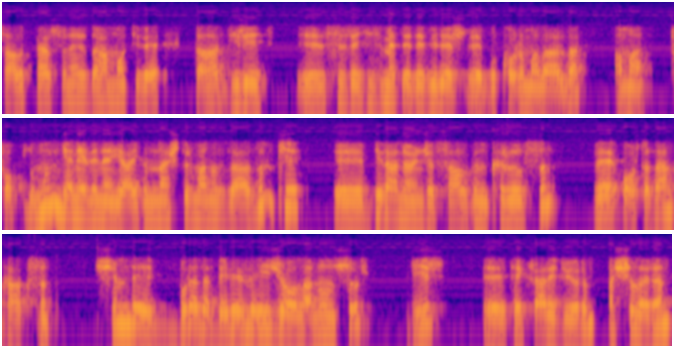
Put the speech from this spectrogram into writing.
sağlık personeli daha motive, daha diri size hizmet edebilir e, bu korumalarla. Ama toplumun geneline yaygınlaştırmanız lazım ki e, bir an önce salgın kırılsın ve ortadan kalksın. Şimdi burada belirleyici olan unsur bir, e, tekrar ediyorum, aşıların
